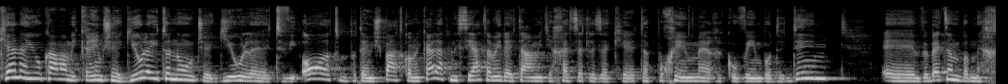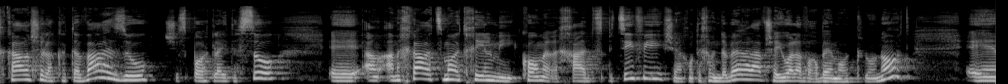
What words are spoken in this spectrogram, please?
כן היו כמה מקרים שהגיעו לעיתונות, שהגיעו לתביעות, בבתי משפט, כל מיני כאלה, הכנסייה תמיד הייתה מתייחסת לזה כתפוחים רקובים בודדים, ובעצם במחקר של הכתבה הזו, שספוטלייט עשו, אה, המחקר עצמו התחיל מכומר אחד ספציפי, שאנחנו תכף נדבר עליו, שהיו עליו הרבה מאוד תלונות, אה,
